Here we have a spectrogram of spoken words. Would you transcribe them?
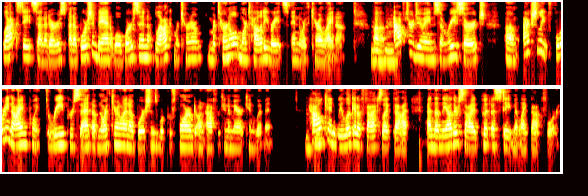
Black state senators, an abortion ban will worsen Black maternal, maternal mortality rates in North Carolina. Um, mm-hmm. Um, after doing some research, um, actually 49.3% of North Carolina abortions were performed on African American women. Mm-hmm. How can we look at a fact like that and then the other side put a statement like that forth?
